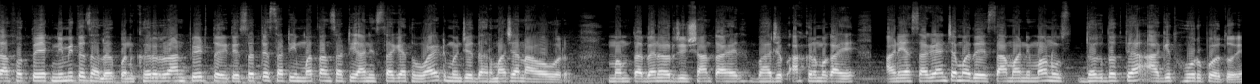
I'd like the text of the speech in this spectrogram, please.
कायदा फक्त एक निमित्त झालं पण खरं रान पेटतंय ते सत्तेसाठी मतांसाठी आणि सगळ्यात वाईट म्हणजे धर्माच्या नावावर. ममता बॅनर्जी शांत आहेत भाजप आक्रमक आहे आणि या सगळ्यांच्या मध्ये सामान्य माणूस धगधगत्या आगीत होरपळतोय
